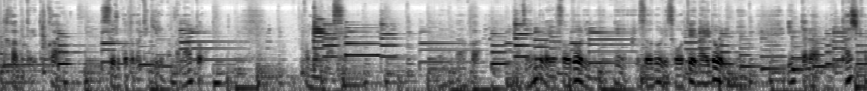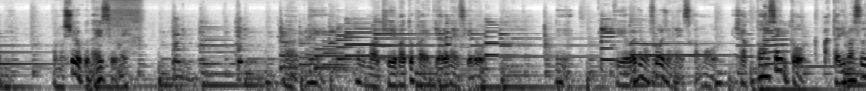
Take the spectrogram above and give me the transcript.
高めたりとかすることができるのかなと思います。ね、なんか、まあ、全部が予想通りにね予想通り想定内通りにいったら、まあ、確かに面白くないですよね。まあ競馬とかやらないですけど、ね、競馬でもそうじゃないですか。もう100%当たりますっ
